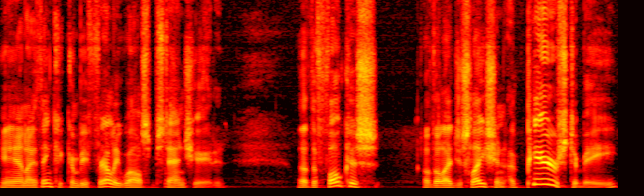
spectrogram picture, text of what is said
and I think it can be fairly well substantiated, that the focus of the legislation appears to be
